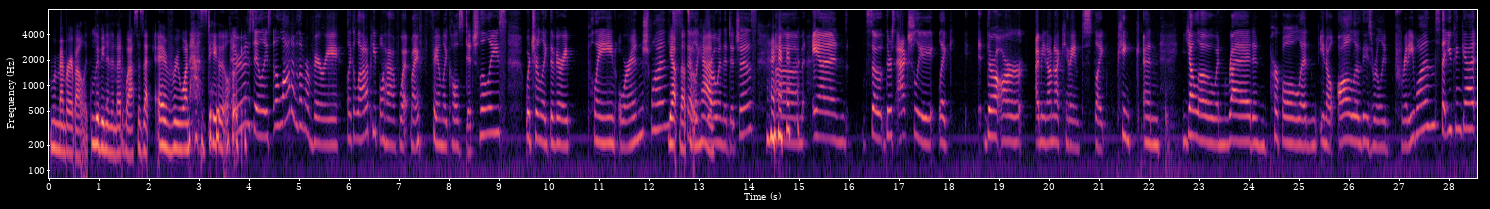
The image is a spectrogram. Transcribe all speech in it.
remember about like living in the Midwest is that everyone has daylilies. Everyone has daylilies, and a lot of them are very like a lot of people have what my family calls ditch lilies, which are like the very plain orange ones. Yep, that's that what we like had. grow in the ditches. Um, and so there's actually like there are. I mean, I'm not kidding. Just like pink and yellow and red and purple and you know all of these really pretty ones that you can get.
